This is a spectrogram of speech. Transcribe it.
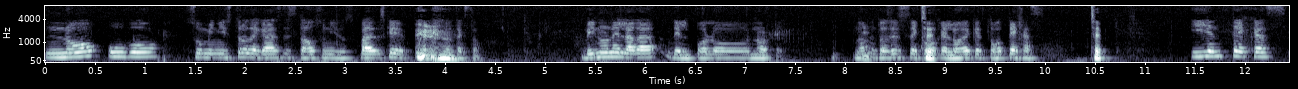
no hubo suministro de gas de Estados Unidos. Es que, contexto, vino una helada del polo norte, ¿no? Entonces se Sí. congeló de que todo Texas. Sí. Y en Texas,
